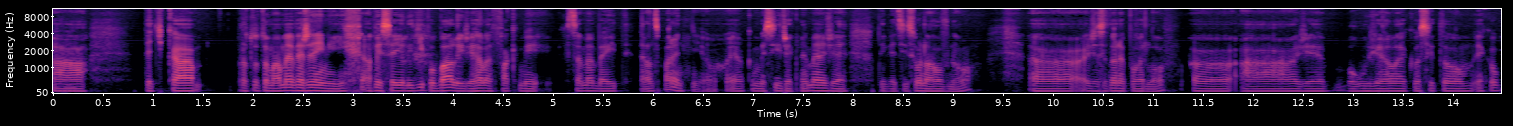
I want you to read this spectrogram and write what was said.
A teďka proto to máme veřejný, aby se i lidi pobáli, že hele, fakt my chceme být transparentní. Jo. Jako my si řekneme, že ty věci jsou na hovno, uh, že se to nepovedlo uh, a že bohužel jako si to jako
